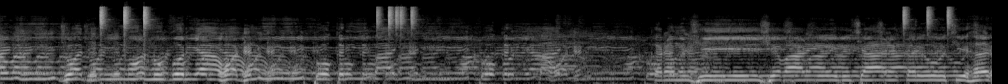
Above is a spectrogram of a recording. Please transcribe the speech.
બાવરની જોજરી મોનું ગોરિયા હોઢની, ટોકરી કરમશી શિવાળે વિચાર કર્યો, ચિહર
